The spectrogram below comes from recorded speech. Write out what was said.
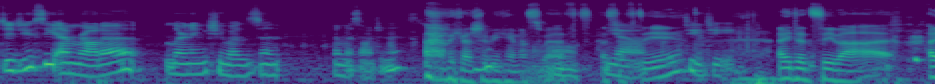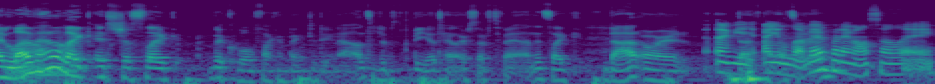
Did you see Emrata learning she wasn't a misogynist? because she became a Swift, a Yeah. Swiftie. GG. I did see that. I love how like it's just like the cool fucking thing to do now to just be a Taylor Swift fan. It's like that or I mean, I love it, but I'm also like,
